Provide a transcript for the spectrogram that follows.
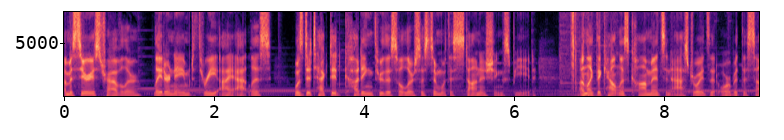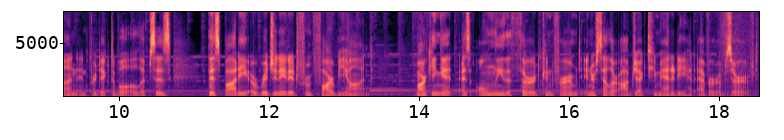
A mysterious traveler, later named 3I Atlas, was detected cutting through the solar system with astonishing speed. Unlike the countless comets and asteroids that orbit the sun in predictable ellipses, this body originated from far beyond, marking it as only the third confirmed interstellar object humanity had ever observed.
